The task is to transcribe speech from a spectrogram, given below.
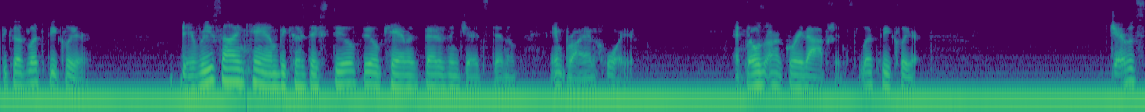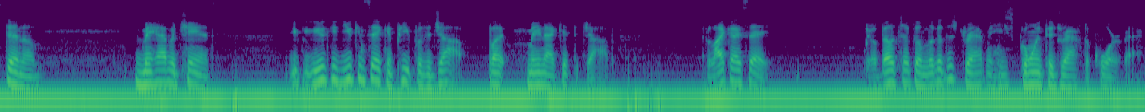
Because let's be clear, they re-signed Cam because they still feel Cam is better than Jarrett Stidham and Brian Hoyer. And those aren't great options. Let's be clear. Jarrett Stidham may have a chance. You can, you can, you can say compete for the job, but may not get the job. And like I say, Bill Belichick will look at this draft and he's going to draft a quarterback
